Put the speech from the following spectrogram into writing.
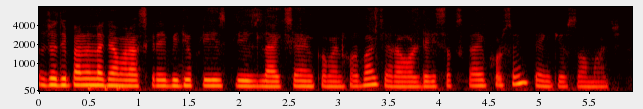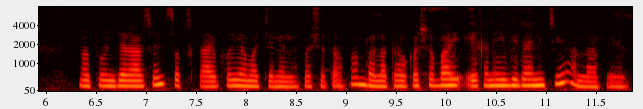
যদি ভালো লাগে আমার আজকের এই video please please like share and comment করবা। যারা অলরেডি সাবস্ক্রাইব করছেন থ্যাংক ইউ সো মাচ নতুন যারা আছেন সাবস্ক্রাইব করি আমার চ্যানেলের পাশে থাকবা। ভালো থাকা সবাই। এখানেই বিদায় নিচ্ছি। আল্লাহ হাফেজ।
